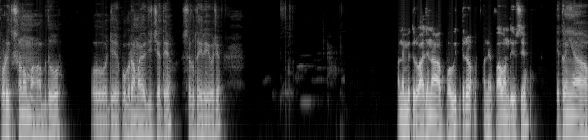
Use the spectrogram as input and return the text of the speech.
થોડી જ ક્ષણોમાં આ બધું જે પ્રોગ્રામ આયોજિત છે તે શરૂ થઈ રહ્યો છે. અને મિત્રો, આજના પવિત્ર અને પાવન દિવસે એક અહીંયા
